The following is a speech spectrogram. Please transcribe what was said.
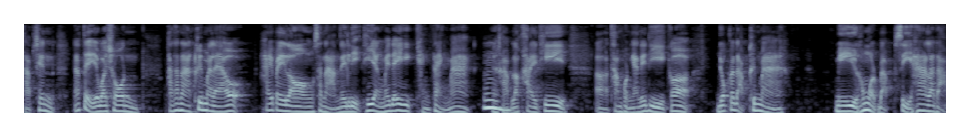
ครับ เช่น นักเตะเยาวชนพัฒนาขึ้นมาแล้วให้ไปลองสนามในลีกที่ยังไม่ได้แข็งแกร่งมากอืมนะครับ แล้วใครที่เอ่อ ทำผลงานได้ดีก็ยกระดับขึ้นมา มีอยู่ทั้งหมดแบบ4ี่ห้าระดับ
